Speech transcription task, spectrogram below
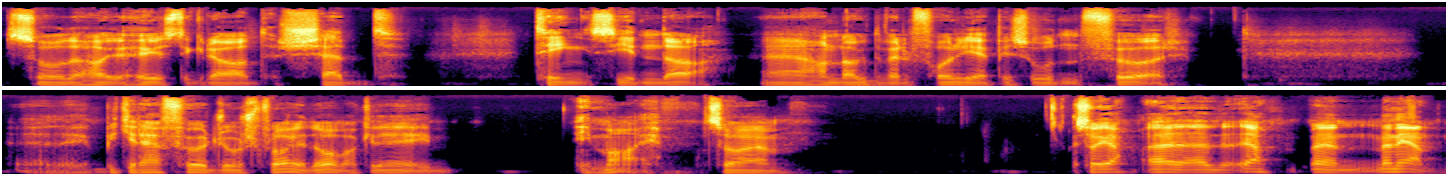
så det har jo i høyeste grad skjedd ting siden da. Eh, han lagde vel forrige episoden før eh, Blir ikke det her før George Floyd òg? Var ikke det i, i mai? Så, eh, så ja, ja. Men, men igjen,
